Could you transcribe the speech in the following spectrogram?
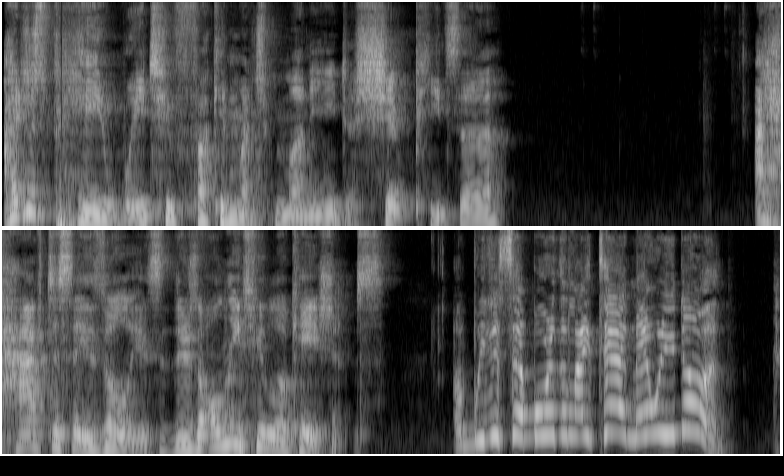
I just paid way too fucking much money to ship pizza. I have to say Zoli's. There's only two locations. Uh, We just said more than like ten, man. What are you doing?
